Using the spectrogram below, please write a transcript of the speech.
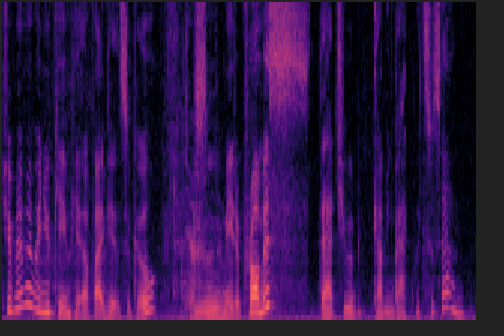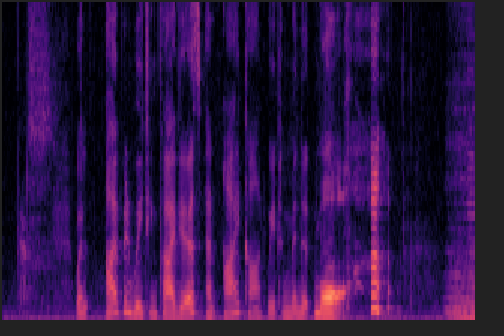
Do you remember when you came here five years ago? Yes, You made a promise that you would be coming back with Sussanne. yes Well, I've been waiting five years and I can't wait a minute more.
